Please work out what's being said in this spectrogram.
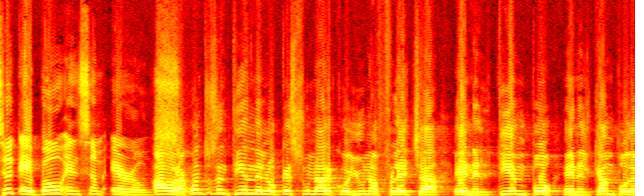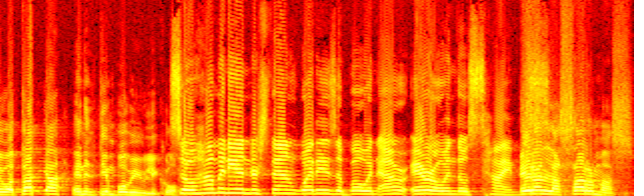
took a bow and some arrows. Ahora, ¿cuántos entienden lo que es un arco y una flecha en el tiempo, en el campo de batalla, en el tiempo bíblico? So, how many understand what is a bow and ar- arrow in those times? Eran las armas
